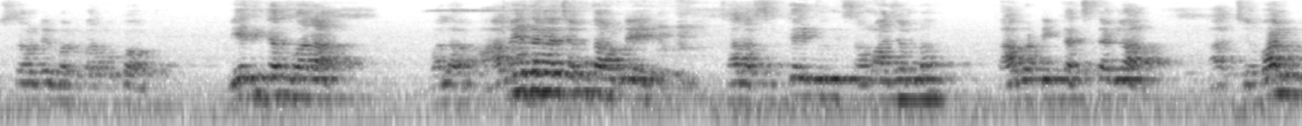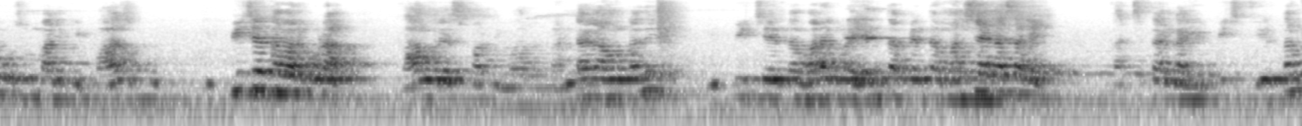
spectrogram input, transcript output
ఇస్తూ ఉంటే వాళ్ళు వాళ్ళ ఒక వేదిక ద్వారా వాళ్ళ ఆవేదన చెప్తా ఉంటే చాలా సిగ్గైతుంది సమాజంలో. కాబట్టి ఖచ్చితంగా ఆ జవాన్ కుటుంబానికి పాస్బుక్ ఇప్పించేంత వరకు కూడా కాంగ్రెస్ పార్టీ వాళ్ళకి అండగా ఉన్నది. ఇప్పించేంత వరకు కూడా ఎంత పెద్ద మనిషి అయినా సరే ఖచ్చితంగా ఇప్పించి తీర్థం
